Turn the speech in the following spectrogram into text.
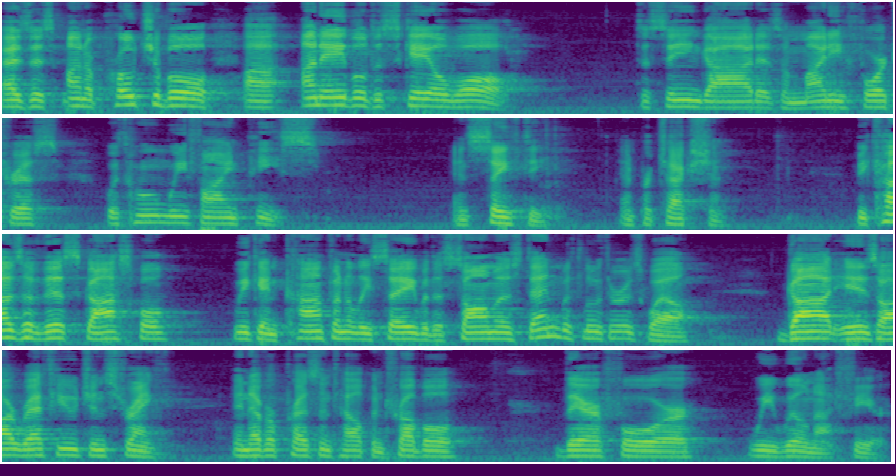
as this unapproachable, uh, unable to scale wall to seeing God as a mighty fortress with whom we find peace and safety and protection. Because of this gospel, we can confidently say with the psalmist and with Luther as well, God is our refuge and strength, an ever present help in trouble. Therefore, we will not fear.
